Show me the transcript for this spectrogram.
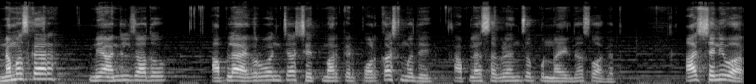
नमस्कार मी अनिल जाधव. आपल्या ॲग्रोवनच्या शेतमार्केट पॉडकास्टमध्ये आपल्या सगळ्यांचं पुन्हा एकदा स्वागत. आज शनिवार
